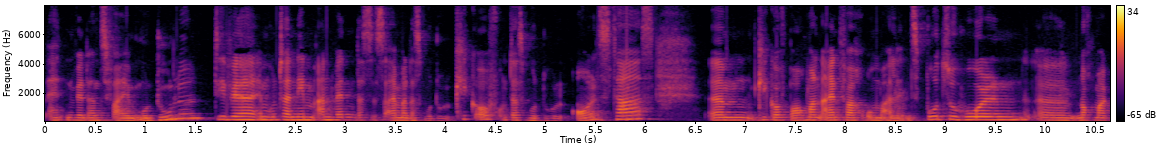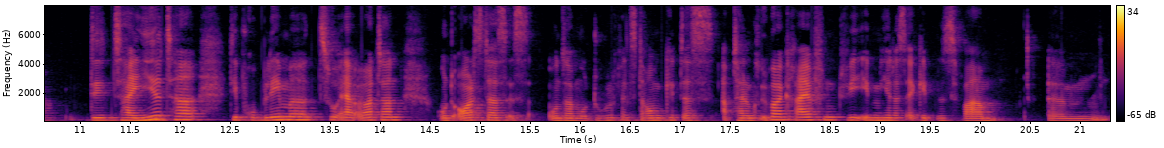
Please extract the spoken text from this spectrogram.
hätten wir dann zwei Module, die wir im Unternehmen anwenden. Das ist einmal das Modul Kickoff und das Modul All-Stars. Ähm, Kickoff braucht man einfach, um alle ins Boot zu holen, äh, nochmal detaillierter die Probleme zu erörtern. Und All-Stars ist unser Modul, wenn es darum geht, dass abteilungsübergreifend, wie eben hier das Ergebnis war, ähm,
